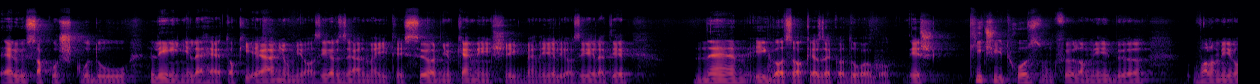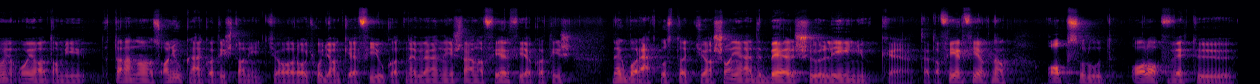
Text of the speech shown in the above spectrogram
erőszakoskodó lény lehet, aki elnyomja az érzelmeit és szörnyű keménységben éli az életét. Nem igazak ezek a dolgok. És kicsit hozzunk föl a mélyből valami olyat, ami talán az anyukákat is tanítja arra, hogy hogyan kell fiúkat nevelni, és talán a férfiakat is megbarátkoztatja a saját belső lényükkel. Tehát a férfiaknak abszolút alapvető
